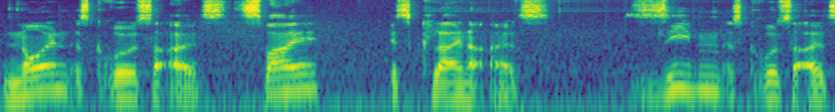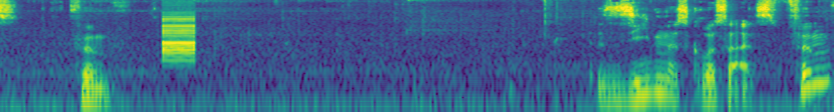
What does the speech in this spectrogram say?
9 ist größer als 2, ist kleiner als 7, ist größer als 5. 7 ist größer als 5,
